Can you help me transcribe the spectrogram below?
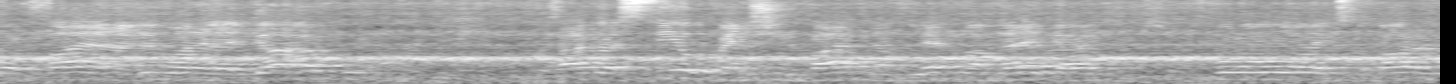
caught fire and I didn't want to let go. Because I've got a steel quenching pipe and I've let my blade go, full all the way to the bottom,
